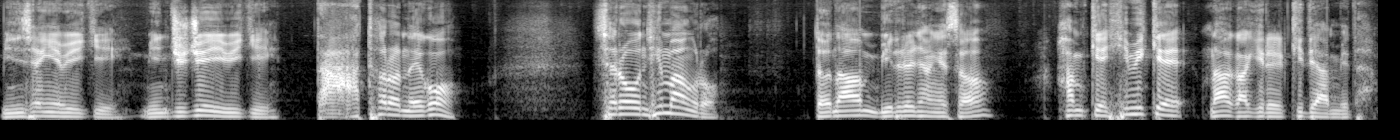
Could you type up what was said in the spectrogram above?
민생의 위기, 민주주의의 위기 다 털어내고 새로운 희망으로 더 나은 미래를 향해서 함께 힘있게 나아가기를 기대합니다.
